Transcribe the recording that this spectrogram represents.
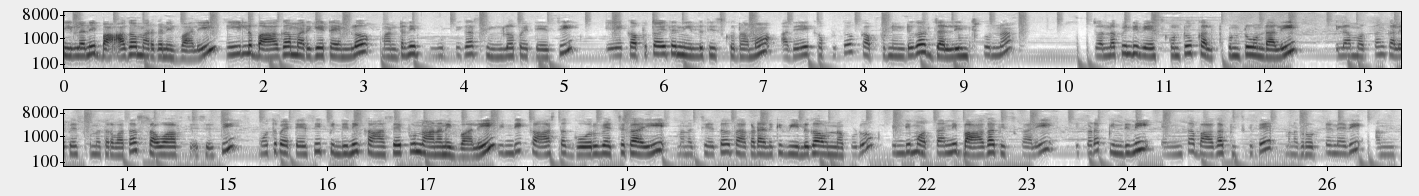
నీళ్ళని బాగా మరగనివ్వాలి. నీళ్ళు బాగా మరిగే టైంలో మంటని పూర్తిగా సిమ్లో పెట్టేసి ఏ కప్పుతో అయితే నీళ్ళు తీసుకున్నామో అదే కప్పుతో కప్పు నిండుగా జల్లించుకున్న జొన్న పిండి వేసుకుంటూ కలుపుకుంటూ ఉండాలి. ఇలా మొత్తం కలిపేసుకున్న తర్వాత స్టవ్ ఆఫ్ చేసేసి మూత పెట్టేసి పిండిని కాసేపు నాననివ్వాలి. పిండి కాస్త గోరువెచ్చగా అయి మన చేతితో తాకడానికి వీలుగా ఉన్నప్పుడు పిండి మొత్తాన్ని బాగా పిసకాలి. ఇక్కడ పిండిని ఎంత బాగా పిసికితే మనకు రొట్టె అనేది అంత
